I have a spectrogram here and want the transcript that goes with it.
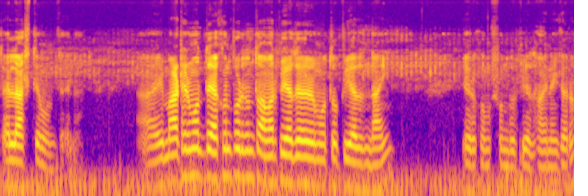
তাহলে আসতে মন চায় না। আর এই মাঠের মধ্যে এখন পর্যন্ত আমার পেঁয়াজের মতো পেঁয়াজ নাই। এরকম সুন্দর পেঁয়াজ হয় নাই কারও।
